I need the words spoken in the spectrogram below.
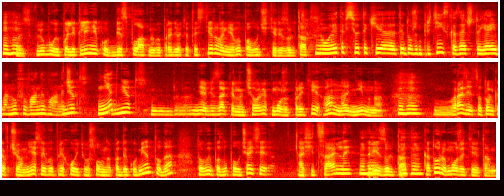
Угу. То есть в любую поликлинику бесплатно вы пройдете тестирование, вы получите результат. Но это все-таки ты должен прийти и сказать, что я Иванов Иван Иванович. Нет. Нет? Нет. Не обязательно. Человек может пройти анонимно. Угу. Разница только в чем. Если вы приходите условно по документу, да, то вы получаете официальный угу. результат, угу. который можете там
